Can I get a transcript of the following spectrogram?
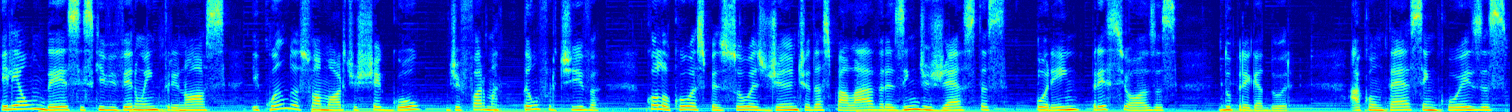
Ele é um desses que viveram entre nós e, quando a sua morte chegou de forma tão furtiva, colocou as pessoas diante das palavras indigestas, porém preciosas, do pregador. Acontecem coisas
